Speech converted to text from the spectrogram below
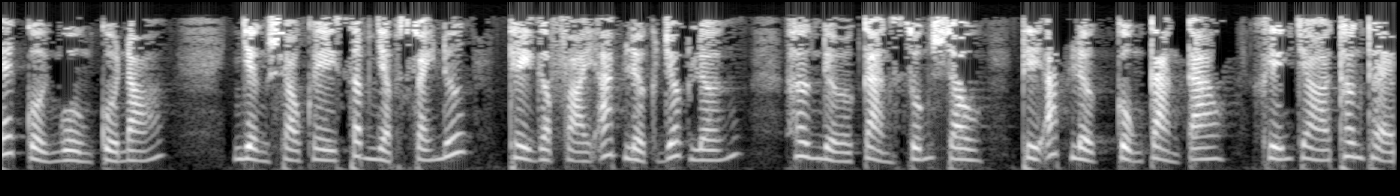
xét cội nguồn của nó. Nhưng sau khi xâm nhập xoáy nước thì gặp phải áp lực rất lớn, hơn nữa càng xuống sâu thì áp lực cũng càng cao, khiến cho thân thể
